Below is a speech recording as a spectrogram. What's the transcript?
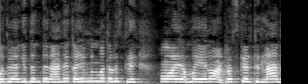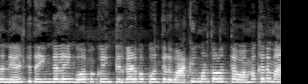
ಮದುವೆ ಆಗಿದ್ದಂತೆ ನಾನೇ ಕೈ ಅಮ್ಮನ ಮಾತಾಡಿಸ್ಲಿ. ಹ್ಞೂ ಅಮ್ಮ ಏನೋ ಅಡ್ರೆಸ್ ಕೇಳ್ತಿಲ್ಲ. ಅದನ್ನ ಹೇಳ್ತಿದ್ದೆ. ಹಿಂಗೆಲ್ಲ ಹಿಂಗೆ ಹೋಗ್ಬೇಕು ಹಿಂಗೆ ತಿರ್ಗಾಡ್ಬೇಕು ಅಂತೇಳಿ. ವಾಕಿಂಗ್ ಮಾಡ್ತಾಳಂತ ಅಮ್ಮ ಕರಮ್ಮ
